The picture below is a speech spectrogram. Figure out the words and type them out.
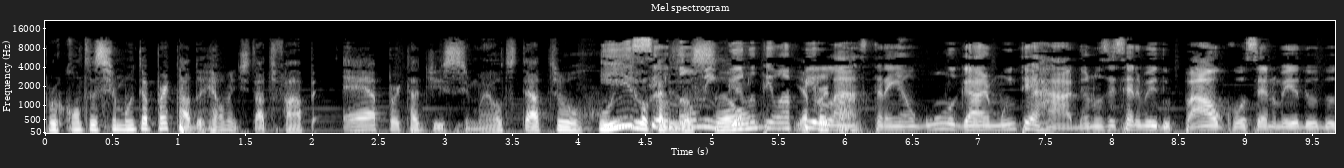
Por conta de ser muito apertado. Realmente, Teatro FAAP é apertadíssimo. É outro teatro ruim de E se eu localização. não me engano, tem uma e pilastra em algum lugar muito errado. Eu não sei se é no meio do palco ou se é no meio do, do-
